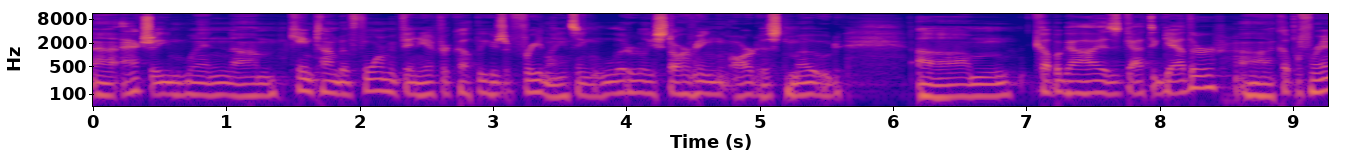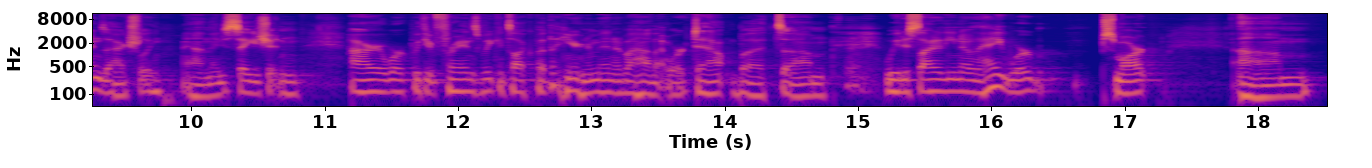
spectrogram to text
uh, actually, when um, came time to form Infinity after a couple of years of freelancing, literally starving artist mode. Um, a couple guys got together, uh, a couple friends actually, and they just say you shouldn't hire or work with your friends. We can talk about that here in a minute about how that worked out. But um, we decided, you know, hey, we're smart. Um,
